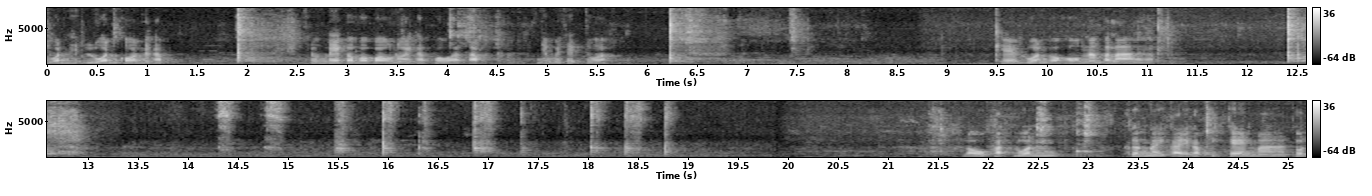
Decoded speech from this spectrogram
ลวนให้ลวนก่อนนะครับ ช่วงแรกก็เบาๆหน่อยครับ เพราะว่าตับยังไม่เซ็ตตัว แค่ลวนก็หอมน้ำปลาแล้วครับ เราผัดรวนเครื่องในไก่กับพริกแกงมาจน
